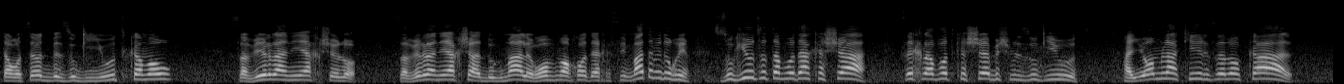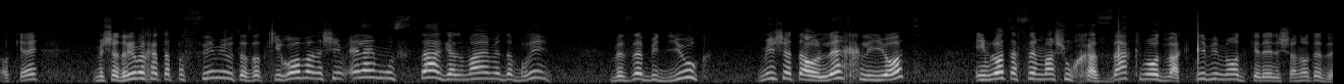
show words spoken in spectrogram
אתה רוצה להיות בזוגיות כמוהו? סביר להניח שלא. סביר להניח שהדוגמה לרוב מערכות היחסים, מה אתם מדברים? זוגיות זאת עבודה קשה, צריך לעבוד קשה בשביל זוגיות. היום להכיר זה לא קל, אוקיי? משדרים לך את הפסימיות הזאת, כי רוב האנשים אין להם מושג על מה הם מדברים. וזה בדיוק מי שאתה הולך להיות, אם לא תעשה משהו חזק מאוד ואקטיבי מאוד כדי לשנות את זה.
